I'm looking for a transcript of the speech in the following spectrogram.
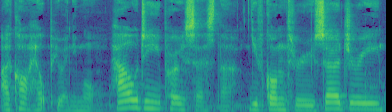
I can't help you anymore. How do you process that? You've gone through surgery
